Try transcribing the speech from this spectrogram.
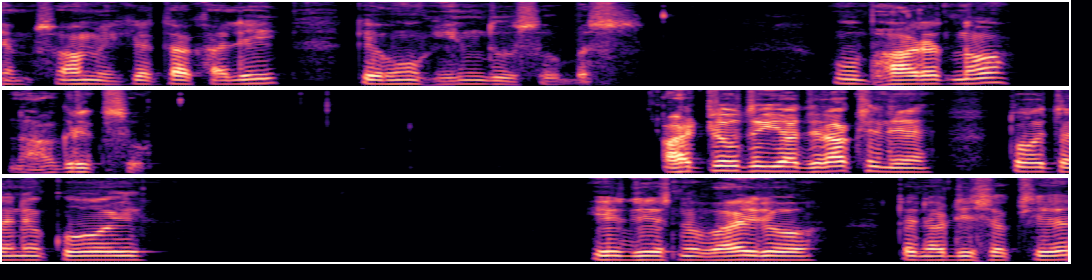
એમ સ્વામી કહેતા ખાલી કે હું હિન્દુ છું બસ. હું ભારતનો નાગરિક છું. આટલું તો યાદ રાખશે તો તને કોઈ એ દેશનો વાયરો તેને અડી શકશે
